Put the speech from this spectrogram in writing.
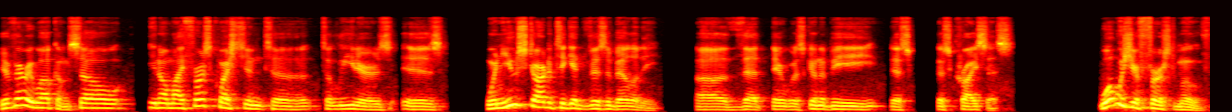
You're very welcome. So, you know, my first question to, to leaders is, when you started to get visibility uh, that there was going to be this, this crisis, what was your first move?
